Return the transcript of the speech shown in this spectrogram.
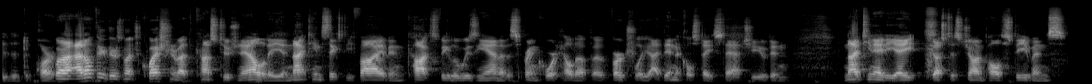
the department. Well, I don't think there's much question about the constitutionality. In 1965, in Cox v. Louisiana, the Supreme Court held up a virtually identical state statute. In 1988, Justice John Paul Stevens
